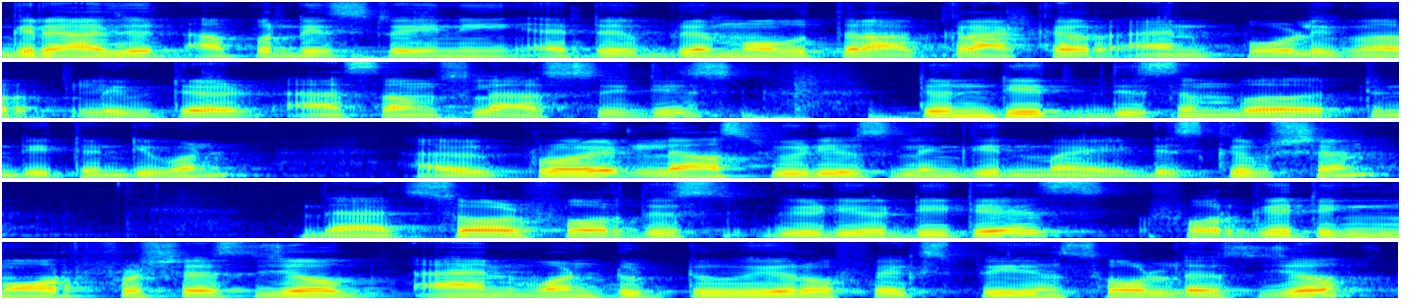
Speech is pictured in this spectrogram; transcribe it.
Graduate apprentice training at Brahmaputra Cracker and Polymer Limited Assam's last cities 20th December 2021. I will provide last video's link in my description. That's all for this video details. For getting more freshers job and 1 to 2 year of experience holders job,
